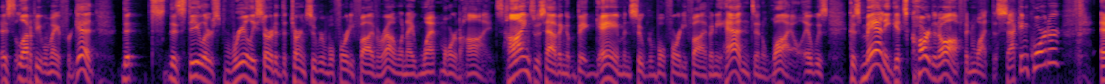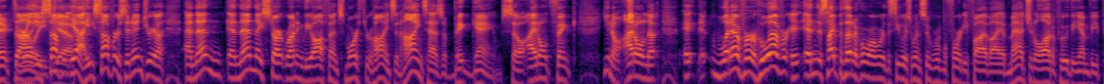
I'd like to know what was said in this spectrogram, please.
as a lot of people may forget, that the Steelers really started to turn Super Bowl 45 around when they went more to Hines. Hines was having a big game in Super Bowl 45, and he hadn't in a while. It was because Manny gets carted off in what the second quarter. It, uh, Early, he suffer- yeah. yeah, he suffers an injury, and then and then they start running the offense more through Hines, and Hines has a big game. So I don't think, you know, I don't know, it, it- whatever, whoever eh, in this hypothetical world where the Steelers win Super Bowl forty five, I imagine a lot of who the MVP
